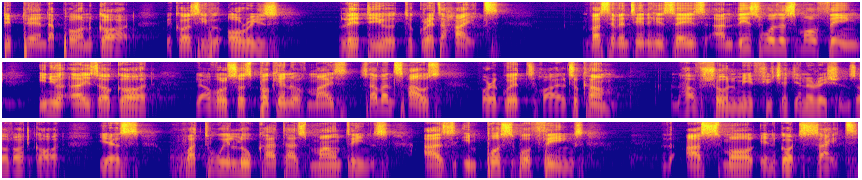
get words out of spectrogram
depend upon God because He will always lead you to greater heights. Verse 17, He says, And this was a small thing in your eyes, O God. You have also spoken of my servant's house for a great while to come and have shown me future generations, O Lord God. Yes, what we look at as mountains, as impossible things, are small in God's sight.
